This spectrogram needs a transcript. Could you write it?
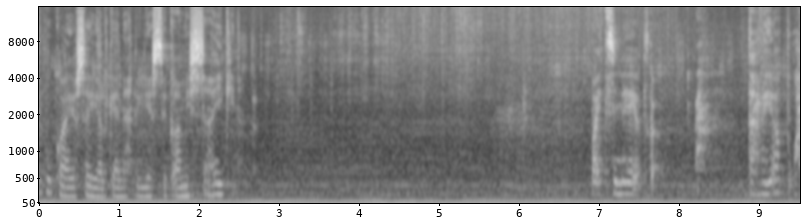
Ja kukaan ei ole sen jälkeen nähnyt Jessicaa missään ikinä. Paitsi ne, jotka tarvii apua.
